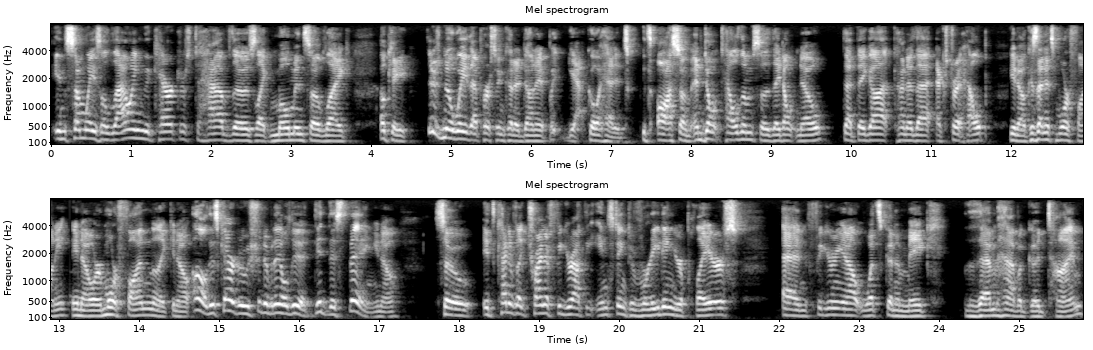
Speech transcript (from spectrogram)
in some ways allowing the characters to have those like moments of like, okay, there's no way that person could have done it, but yeah, go ahead. It's it's awesome and don't tell them so they don't know that they got kind of that extra help. You know, because then it's more funny, you know, or more fun. Like, you know, oh, this character who shouldn't have been able to do it did this thing, you know. So it's kind of like trying to figure out the instinct of reading your players and figuring out what's going to make them have a good time.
